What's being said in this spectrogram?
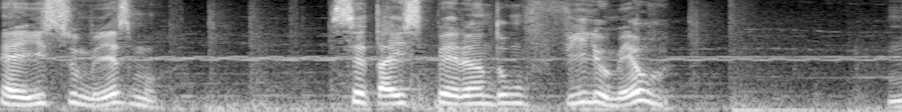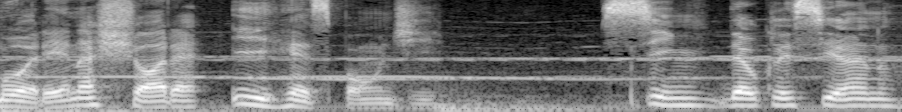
É isso mesmo? Você tá esperando um filho meu? Morena chora e responde: Sim, Deocleciano.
